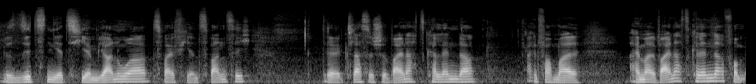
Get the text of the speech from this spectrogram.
wir sitzen jetzt hier im Januar 2024 der klassische Weihnachtskalender. Einfach mal einmal Weihnachtskalender. Vom,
